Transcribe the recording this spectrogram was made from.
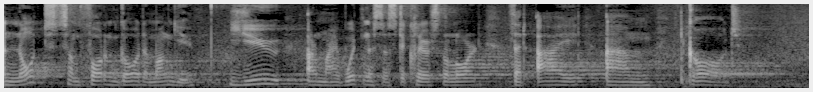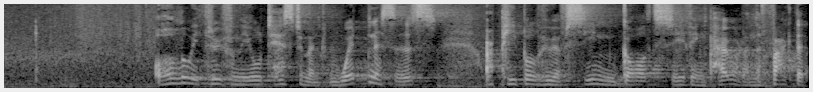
am not some foreign God among you. You are my witnesses, declares the Lord, that I am God all the way through from the Old Testament, witnesses are people who have seen God's saving power and the fact that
